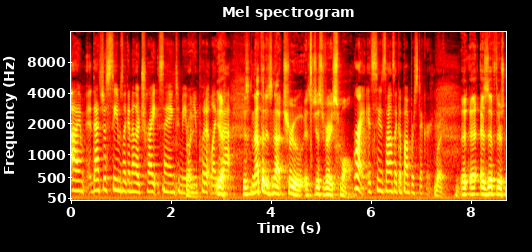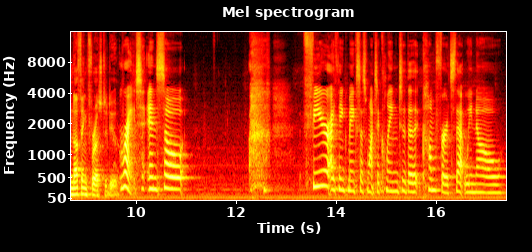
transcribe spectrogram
I'm. That just seems like another trite saying to me when you put it like yeah. that. It's not that it's not true. It's just very small. Right. It seems sounds like a bumper sticker. Right. As if there's nothing for us to do. Right. And so fear, I think, makes us want to cling to the comforts that we know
